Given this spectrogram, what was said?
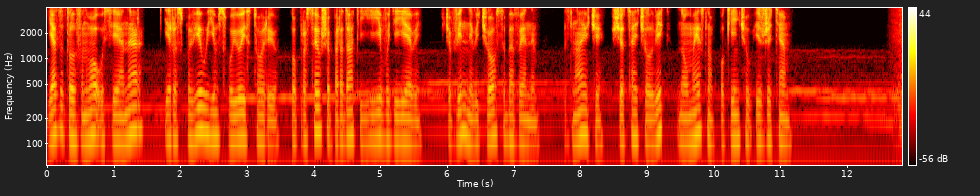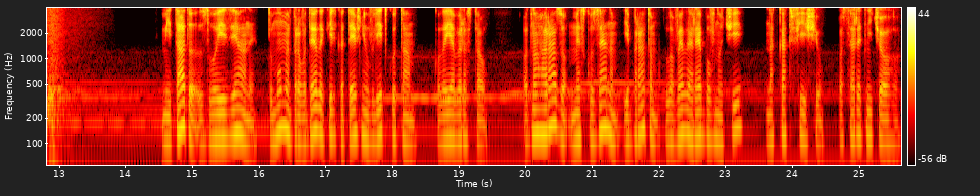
Я зателефонував у СІНР і розповів їм свою історію, попросивши передати її водієві, щоб він не відчував себе винним, знаючи, що цей чоловік навмисно покінчив із життям. Мій тато з Луїзіани, тому ми проводили кілька тижнів влітку там, коли я виростав. Одного разу ми з кузеном і братом ловили рибу вночі на катфішів посеред нічого,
